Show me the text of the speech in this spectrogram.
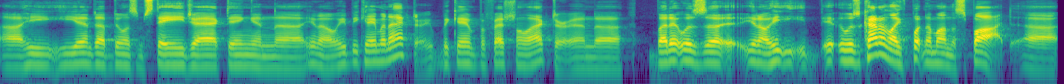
uh, he he ended up doing some stage acting, and uh, you know, he became an actor. He became a professional actor, and uh, but it was uh, you know he it was kind of like putting him on the spot uh,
